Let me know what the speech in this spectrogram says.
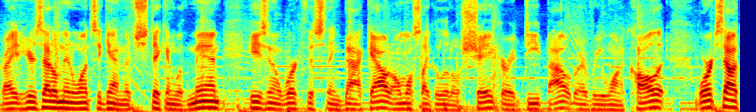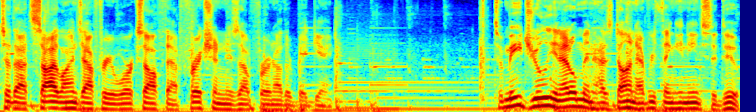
right? Here's Edelman once again. They're sticking with man. He's going to work this thing back out, almost like a little shake or a deep out, whatever you want to call it. Works out to that sidelines after he works off that friction. He's up for another big game. To me, Julian Edelman has done everything he needs to do,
